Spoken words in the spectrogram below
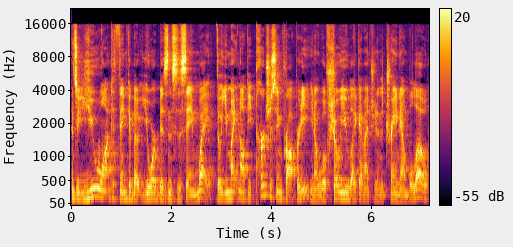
And so you want to think about your business the same way. Though you might not be purchasing property, you know, we'll show you, like I mentioned in the train down below,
